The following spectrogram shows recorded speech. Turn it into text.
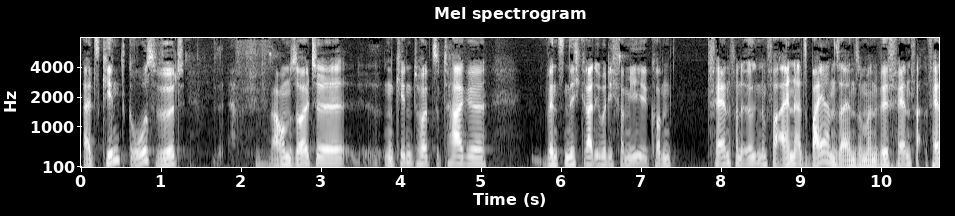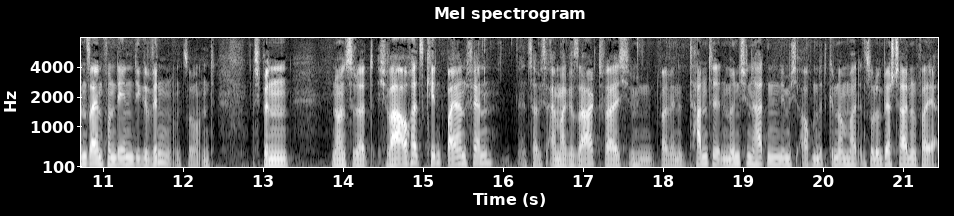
als Kind groß wird, warum sollte ein Kind heutzutage, wenn es nicht gerade über die Familie kommt, Fan von irgendeinem Verein als Bayern sein, sondern man will Fan, Fan sein von denen, die gewinnen und so. Und ich bin 1900, ich war auch als Kind Bayern-Fan, Jetzt habe ich es einmal gesagt, weil, ich, weil wir eine Tante in München hatten, die mich auch mitgenommen hat ins Olympiastadion und weil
